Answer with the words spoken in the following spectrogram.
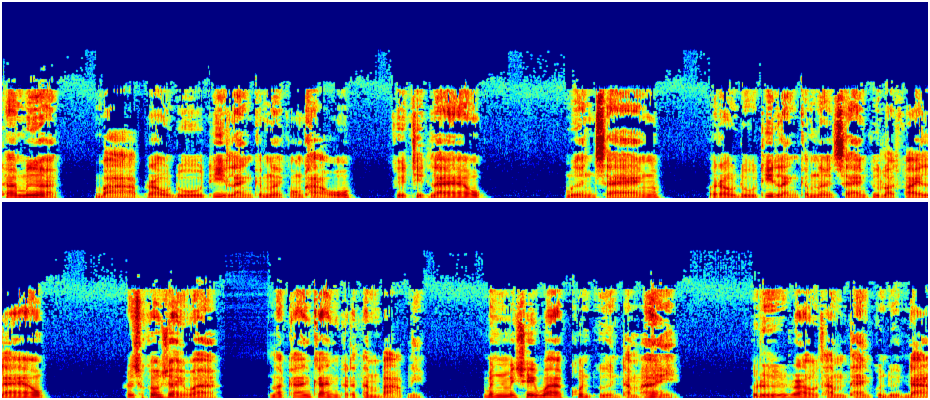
ถ้าเมื่อบาปเราดูที่แหล่งกำเนิดของเขา คือจิตแล้ว เหมือนแสง เราดูที่แหล่งกำเนิดแสงคือหลอดไฟแล้ว เราจะเข้าใจว่าหลักการการกระทำบาปนี่มันไม่ใช่ว่าคนอื่นทำให้ หรือเราทำแทนคนอื่นได้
